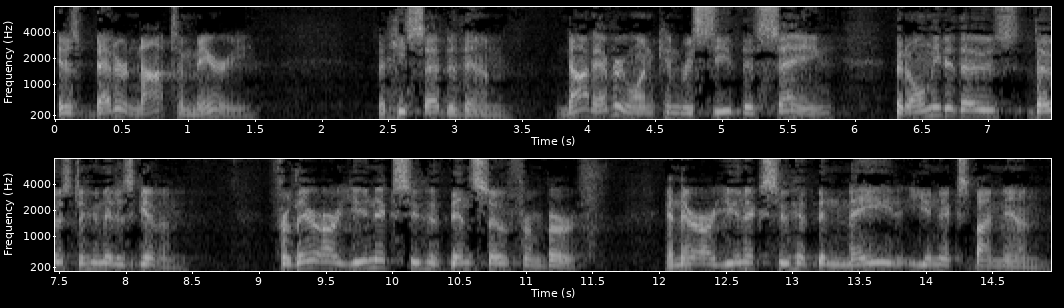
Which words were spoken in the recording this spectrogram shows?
it is better not to marry. But he said to them, Not everyone can receive this saying, but only to those, those to whom it is given. For there are eunuchs who have been so from birth, and there are eunuchs who have been made eunuchs by men,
